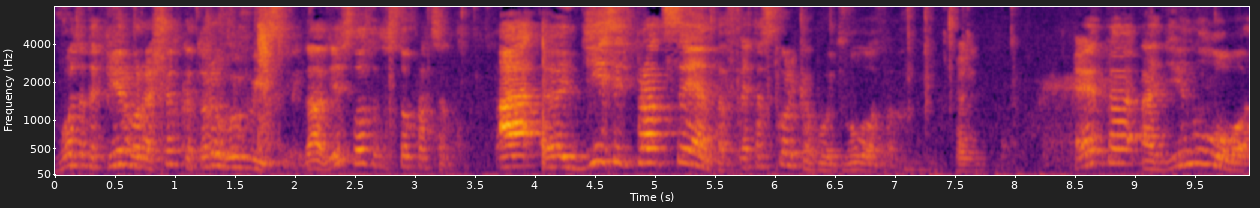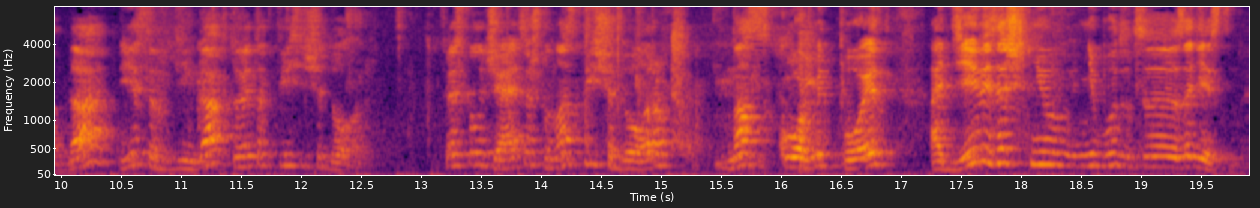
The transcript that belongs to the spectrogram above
Вот это первый расчет, который вы выяснили. Да, 10 лот это 100%. А 10% э, это сколько будет в лотах? Это один лот, да? Если в деньгах, то это 1000 долларов. То есть получается, что у нас 1000 долларов нас кормит, поет, а 9, значит, не, не будут э, задействованы.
